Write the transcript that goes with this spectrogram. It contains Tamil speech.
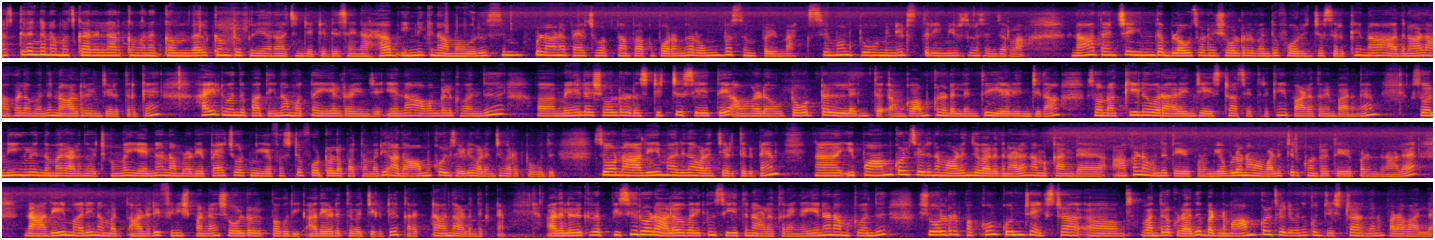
அஸ்கிரங்க நமஸ்கார் எல்லாருக்கும் வணக்கம். Welcome to Priyarajan Jetty designer hub இன்றைக்கி நாம் ஒரு சிம்பிளான பேட்ச் ஒர்க் தான் பார்க்க போகிறோங்க ரொம்ப simple maximum two minutes three மினிட்ஸில் செஞ்சிடலாம். நான் தைச்ச இந்த ப்ளவுஸோட ஷோல்டர் வந்து ஃபோர் இன்ச்சஸ் இருக்குது நான் அதனால் அகலம் வந்து நாலரை இன்ச் எடுத்திருக்கேன். ஹைட் வந்து பார்த்திங்கன்னா மொத்தம் ஏழரை இன்ச்சு ஏன்னா அவங்களுக்கு வந்து மேலே ஷோல்டரோட ஸ்டிச்சு சேர்த்தே அவங்களோட டோட்டல் லென்த்து அவங்க ஆம்களோட லென்த்து ஏழு இன்ச்சு தான். ஸோ நான் கீழே ஒரு அரை இன்ச்சு எக்ஸ்ட்ரா சேர்த்துருக்கேன். இப்போ அளக்குறேன் பாருங்கள் ஸோ நீங்களும் இந்த மாதிரி அளந்து வச்சுக்கோங்க. ஏன்னா நம்மளுடைய பேட்ச் ஒர்க் நீங்கள் ஃபஸ்ட்டு ஃபோட்டோவில் பார்த்த மாதிரி அது ஆம்கோல் சைடு வளைஞ்சு வரப்போகுது. ஸோ நான் அதே மாதிரி தான் வளைச்சி எடுத்துக்கிட்டேன். இப்போ ஆம்கோல் சைடு நம்ம வளைஞ்சு வரதுனால நமக்கு அந்த அகலம் வந்து தேவைப்படும். எவ்வளோ நம்ம வளைச்சிருக்கோன்றது தேவைப்படுறதுனால நான் அதே மாதிரி நம்ம ஆல்ரெடி ஃபினிஷ் பண்ண ஷோல்டர் பகுதி அதை எடுத்து வச்சுக்கிட்டு கரெக்டாக வந்து அளந்துக்கிட்டேன். அதில் இருக்கிற பிசிரோட அளவு வரைக்கும் சேர்த்து நான் அளக்குறேங்க. ஏன்னா நமக்கு வந்து ஷோல்டர் பக்கம் கொஞ்சம் எக்ஸ்ட்ரா வந்துடக்கூடாது. பட் நம்ம ஆம்கோல் சைடு வந்து கொஞ்சம் எக்ஸ்ட்ரா இருந்தாலும் பரவாயில்ல.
